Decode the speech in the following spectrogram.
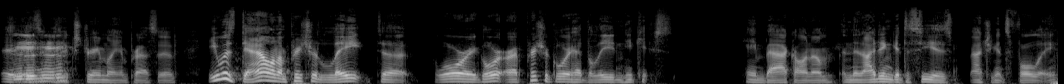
Is, is Mhm. extremely impressive. He was down. I'm pretty sure late to Glory. Glory. Or I'm pretty sure Glory had the lead, and he came back on him. And then I didn't get to see his match against Foley.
